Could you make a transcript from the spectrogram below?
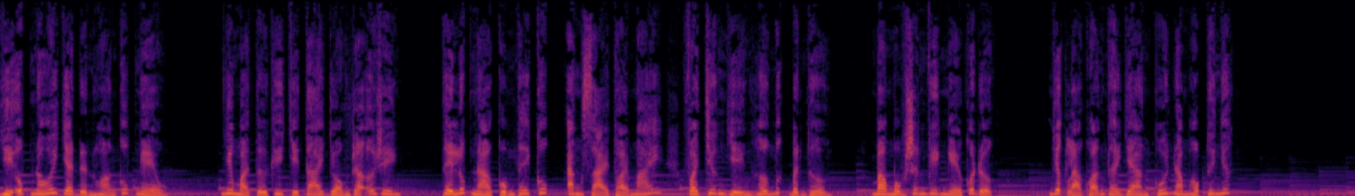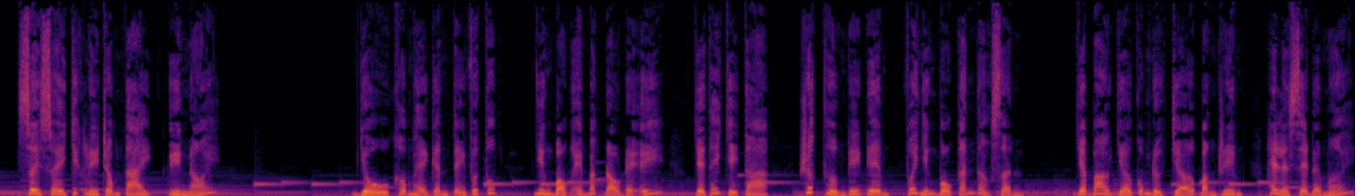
Dì út nói gia đình Hoàng Cúc nghèo, nhưng mà từ khi chị ta dọn ra ở riêng, thì lúc nào cũng thấy Cúc ăn xài thoải mái và chân diện hơn mức bình thường mà một sinh viên nghèo có được, nhất là khoảng thời gian cuối năm học thứ nhất. Xoay xoay chiếc ly trong tay, Uyên nói: dù không hề ganh tị với Cúc, nhưng bọn em bắt đầu để ý và thấy chị ta rất thường đi đêm với những bộ cánh thật xịn và bao giờ cũng được chở bằng rim hay là xe đời mới.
